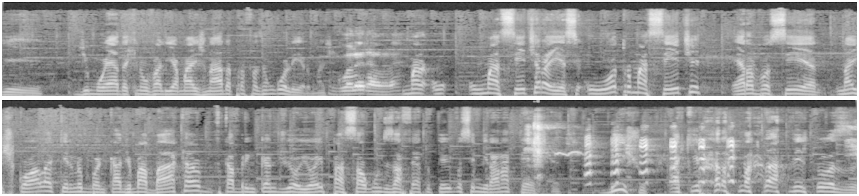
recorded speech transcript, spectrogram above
de, de moeda que não valia mais nada pra fazer um goleiro. Mas Um goleirão, né? uma- um, um macete era esse. O outro macete era você, na escola, querendo bancar de babaca, ficar brincando de ioiô e passar algum desafeto teu e você mirar na testa. Bicho, aquilo era maravilhoso.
